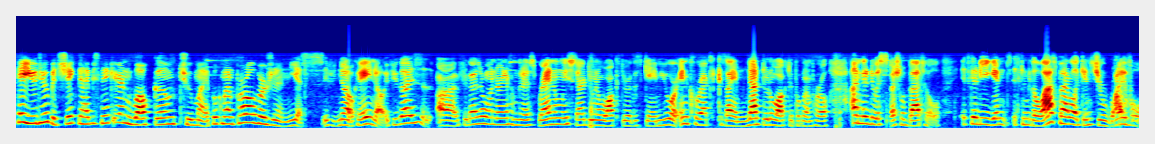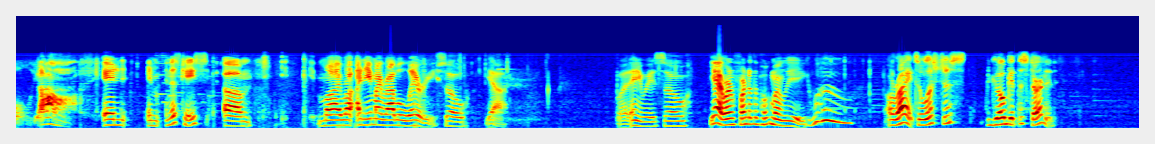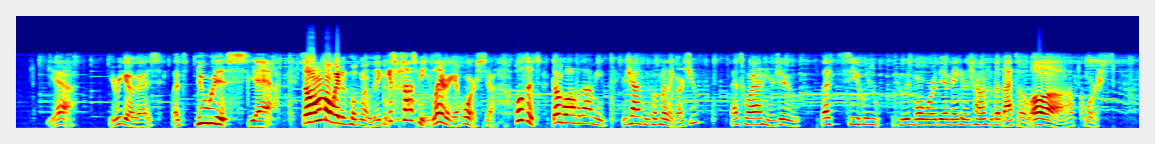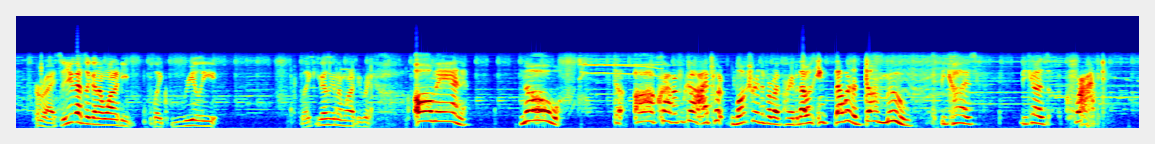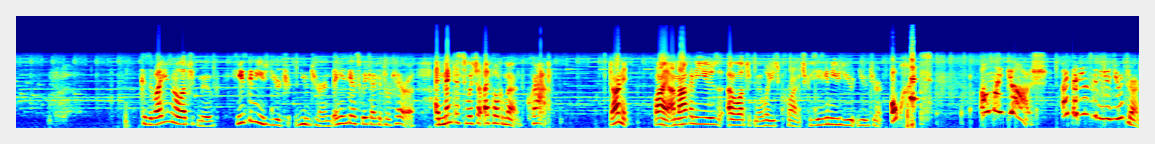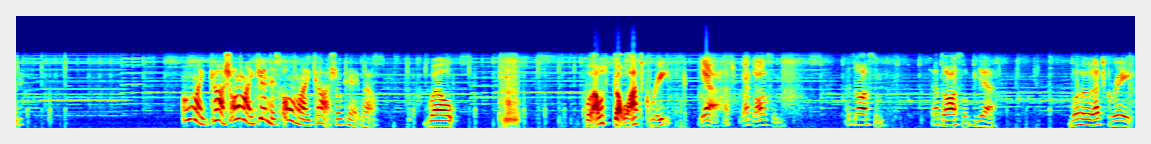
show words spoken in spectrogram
Hey YouTube, it's Jake the Happy Snake here, and welcome to my Pokemon Pearl version. Yes, if you no, okay, no. If you guys, uh, if you guys are wondering if I'm gonna randomly start doing a walkthrough of this game, you are incorrect because I am not doing a walkthrough of Pokemon Pearl. I'm gonna do a special battle. It's gonna be against, it's gonna be the last battle against your rival. Yeah, and in in this case, um, my I named my rival Larry. So yeah. But anyways, so yeah, we're in front of the Pokemon League. Woohoo! Alright, so let's just go get this started. Yeah. Here we go, guys. Let's do this. Yeah. So I'm on my way to the Pokemon League. And guess who saw me? Larry, of course. Yeah. Hold it. Don't go off without me. You're challenging the Pokemon League, aren't you? That's why I'm here too. Let's see who's who is more worthy of making the challenge with a battle. Oh, of course. Alright, so you guys are gonna want to be like really like you guys are gonna want to be right. Oh man! No! The, oh crap! I forgot. I put Luxray in the for my party, but that was that was a dumb move because because crap. Because if I use an electric move, he's gonna use U-turn. Then he's gonna switch out to Torterra. I meant to switch up my Pokemon. Crap. Darn it. Fine. I'm not gonna use an electric move. I'll use Crunch because he's gonna use U-turn. Oh what? Oh my gosh! I thought he was gonna use U-turn. Oh my gosh, oh my goodness, oh my gosh, okay, well. Well, well, that was, well, that's great. Yeah, that's, that's awesome. That's awesome. That's awesome, yeah. Whoa, that's great.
